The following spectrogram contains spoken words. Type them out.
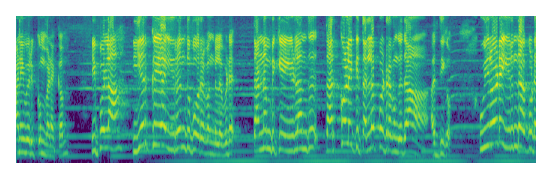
அனைவருக்கும் வணக்கம். இப்பெல்லாம் இயற்கையா இறந்து போறவங்களை விட தன்னம்பிக்கையை இழந்து தற்கொலைக்கு தள்ளப்படுறவங்க தான் அதிகம். உயிரோட இருந்தா கூட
